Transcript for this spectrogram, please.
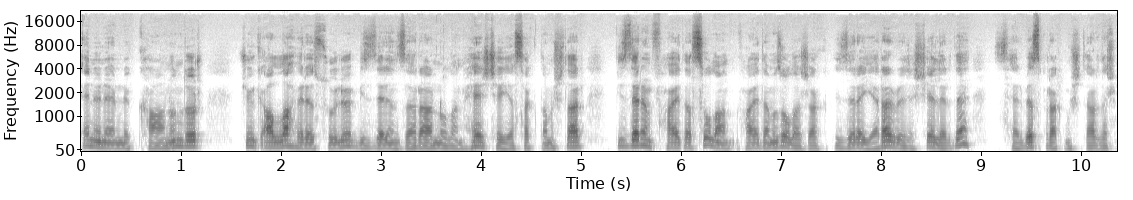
en önemli kanundur. Çünkü Allah ve Resulü bizlerin zararını olan her şeyi yasaklamışlar. Bizlerin faydası olan, faydamız olacak, bizlere yarar verecek şeyleri de serbest bırakmışlardır.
